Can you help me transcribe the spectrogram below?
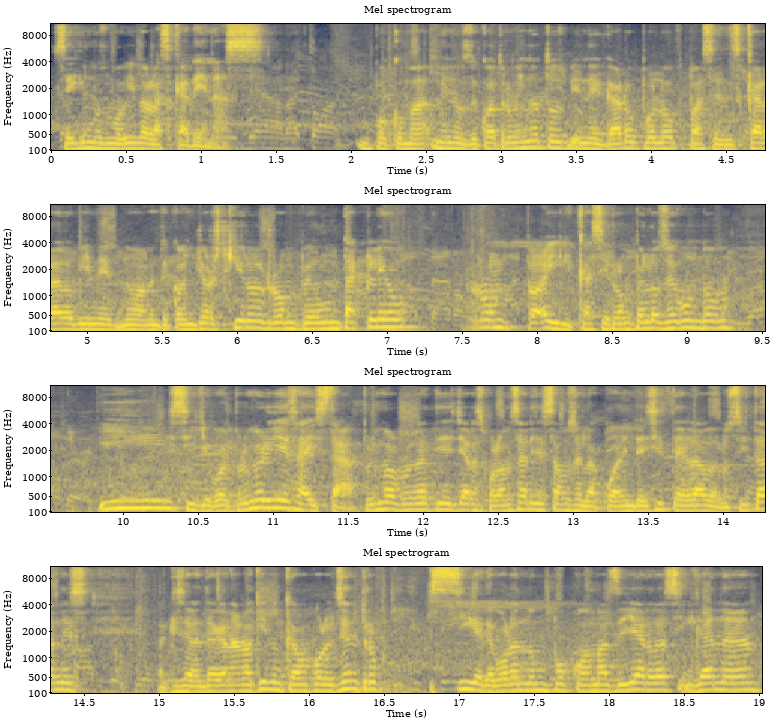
seguimos moviendo las cadenas. Un poco más, menos de 4 minutos, viene Garópolo, pase descarado, viene nuevamente con George Kittle, rompe un tacleo, rompe, y casi rompe lo segundo. Y si llegó al primer 10, ahí está. Primero oportunidad, 10 yardas por avanzar. Ya estamos en la 47 del lado de los titanes. Aquí se la entregan a McKinnon que va por el centro. Sigue devorando un poco más de yardas y gana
